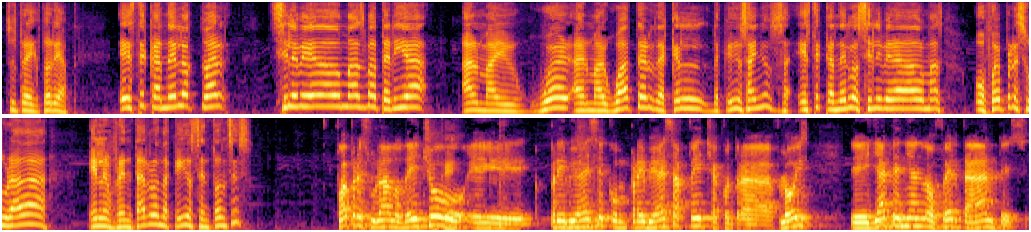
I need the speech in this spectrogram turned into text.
su trayectoria. Este Canelo actual sí le había dado más batería al Mayweather de, aquel, de aquellos años? ¿Este Canelo sí le hubiera dado más o fue apresurada el enfrentarlo en aquellos entonces? Fue apresurado. De hecho, eh, previo, a ese, con, previo a esa fecha contra Floyd, eh, ya tenían la oferta antes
